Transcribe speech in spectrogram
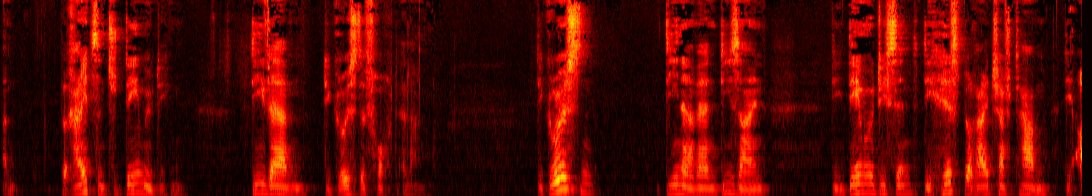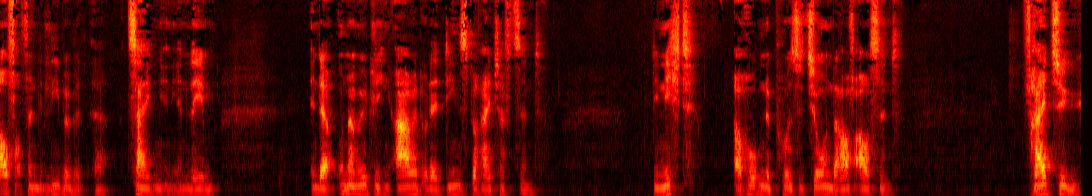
am bereit sind zu demütigen, die werden die größte Frucht erlangen. Die größten Diener werden die sein, die demütig sind, die Hilfsbereitschaft haben, die aufopfernde Liebe äh, zeigen in ihrem Leben, in der unermüdlichen Arbeit oder Dienstbereitschaft sind, die nicht erhobene Positionen darauf aus sind, freizügig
